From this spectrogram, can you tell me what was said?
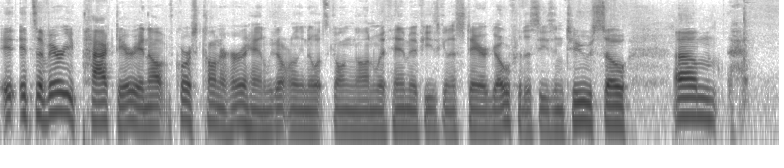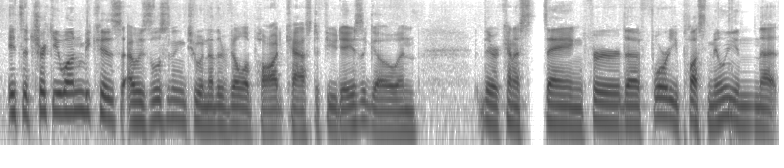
it, it's a very packed area. Now, of course, Conor Hourihane, we don't really know what's going on with him if he's going to stay or go for the season too. So, um, it's a tricky one because I was listening to another Villa podcast a few days ago, and they're kind of saying for the forty plus million that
